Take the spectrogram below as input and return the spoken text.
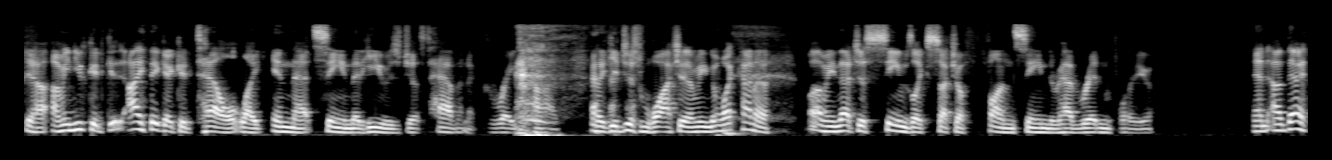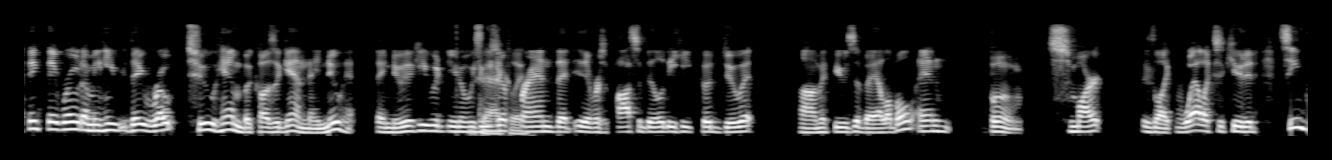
Yeah, I mean, you could. I think I could tell, like in that scene, that he was just having a great time. like you just watch it. I mean, what kind of? I mean, that just seems like such a fun scene to have written for you. And uh, I think they wrote. I mean, he they wrote to him because again, they knew him. They knew he would. You know, he exactly. was their friend. That there was a possibility he could do it um, if he was available. And boom, smart like well executed seemed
